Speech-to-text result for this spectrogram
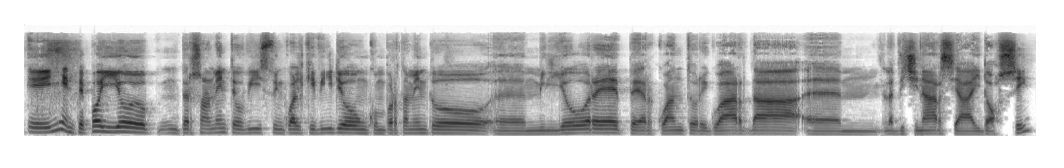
E niente, poi io personalmente ho visto in qualche video un comportamento eh, migliore per quanto riguarda ehm, l'avvicinarsi ai dossi,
